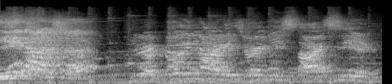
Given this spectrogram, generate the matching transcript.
In iChef, Your culinary journey starts here.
